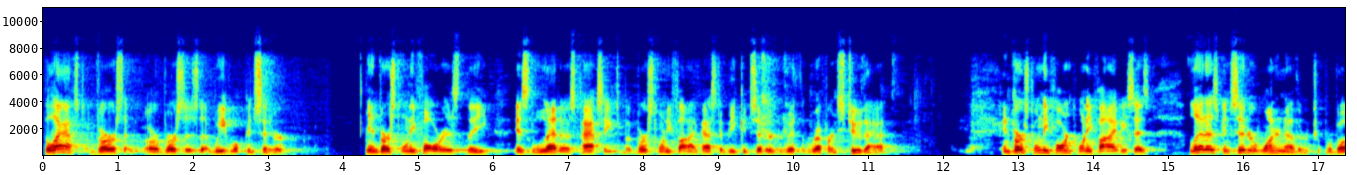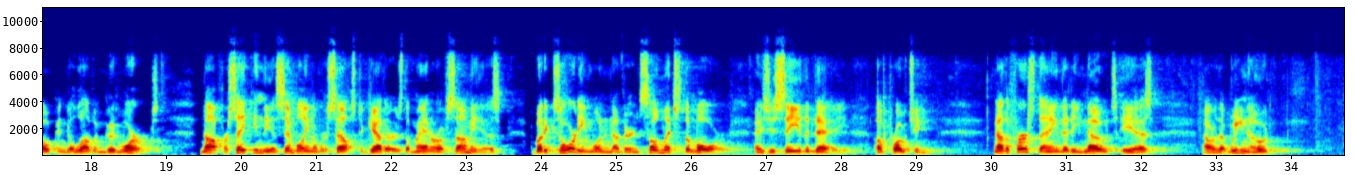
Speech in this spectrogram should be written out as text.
The last verse that, or verses that we will consider in verse 24 is the is let us passage, but verse 25 has to be considered with reference to that. In verse 24 and 25, he says, Let us consider one another to provoke into love and good works, not forsaking the assembling of ourselves together as the manner of some is, but exhorting one another, and so much the more as you see the day approaching. Now, the first thing that he notes is, or that we note,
